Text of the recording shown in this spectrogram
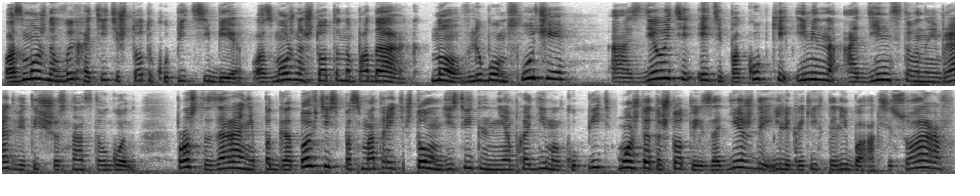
Возможно вы хотите что-то купить себе, возможно что-то на подарок. Но в любом случае а, сделайте эти покупки именно 11 ноября 2016 года. Просто заранее подготовьтесь, посмотрите что вам действительно необходимо купить. Может это что-то из одежды или каких-то либо аксессуаров.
